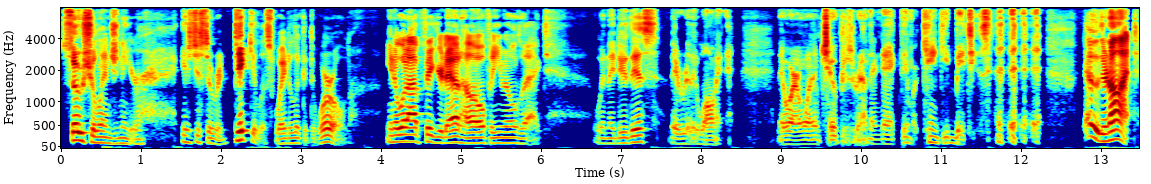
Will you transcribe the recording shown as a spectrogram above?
social engineer is just a ridiculous way to look at the world. You know what I've figured out how all females act. When they do this, they really want it. They're wearing one of them chokers around their neck. Them are kinky bitches. no, they're not.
